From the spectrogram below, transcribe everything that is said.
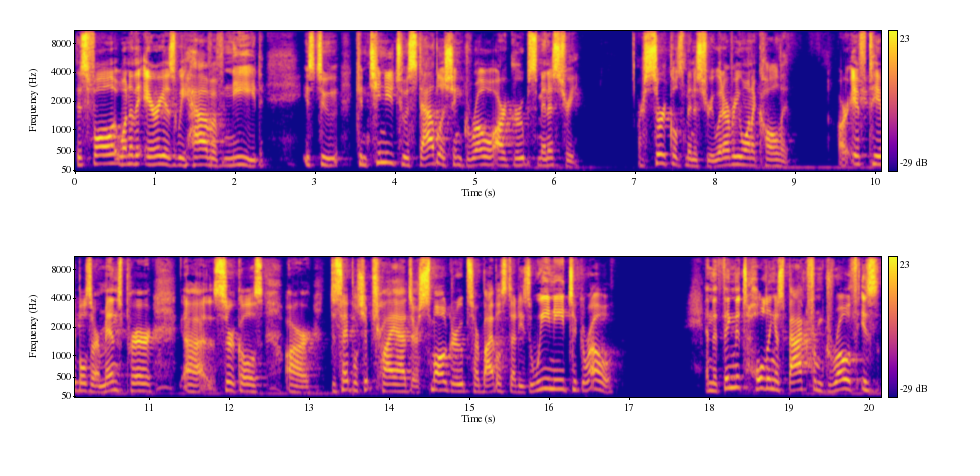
This fall, one of the areas we have of need is to continue to establish and grow our group's ministry our circles ministry, whatever you want to call it. Our if tables, our men's prayer uh, circles, our discipleship triads, our small groups, our Bible studies. We need to grow. And the thing that's holding us back from growth is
